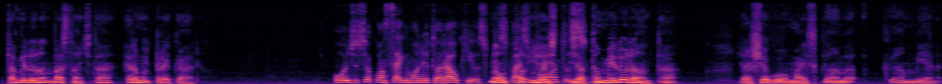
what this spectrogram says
Está melhorando bastante, tá? Era muito precário. Hoje o senhor consegue monitorar o quê? Os Não, principais tão- já, pontos? já estão melhorando, tá? Já chegou mais câmera, câmera,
